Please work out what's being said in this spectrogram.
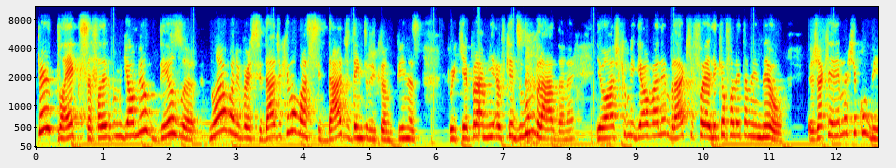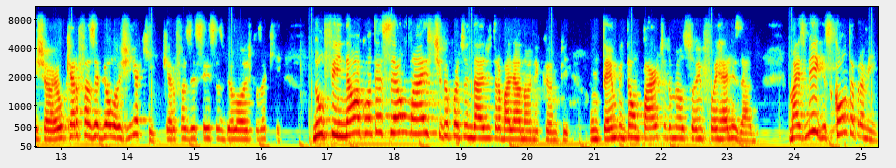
perplexa. Falei para o Miguel: Meu Deus, não é uma universidade, aquilo é uma cidade dentro de Campinas. Porque para mim eu fiquei deslumbrada, né? E eu acho que o Miguel vai lembrar que foi ali que eu falei também: Meu, eu já queria mexer com bicho, eu quero fazer biologia aqui, quero fazer ciências biológicas aqui. No fim, não aconteceu, mas tive a oportunidade de trabalhar na Unicamp um tempo, então parte do meu sonho foi realizado. Mas, Migs, conta para mim,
